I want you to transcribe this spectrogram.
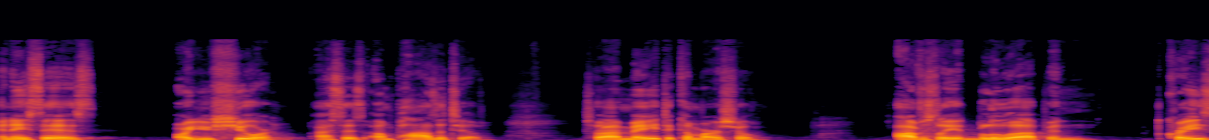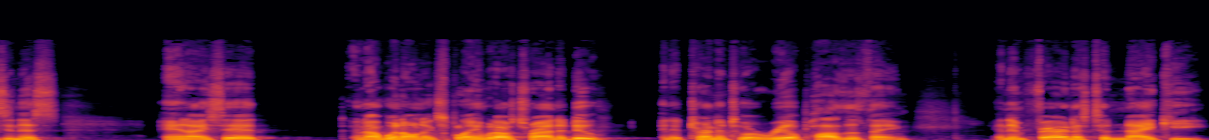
And he says, are you sure? I says, I'm positive. So I made the commercial. Obviously, it blew up and craziness. And I said, and I went on to explain what I was trying to do. And it turned into a real positive thing. And in fairness to Nike,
